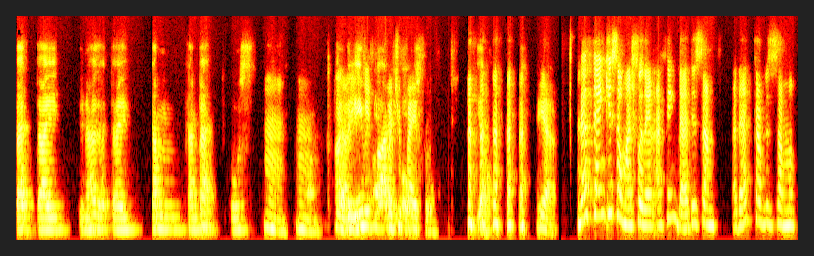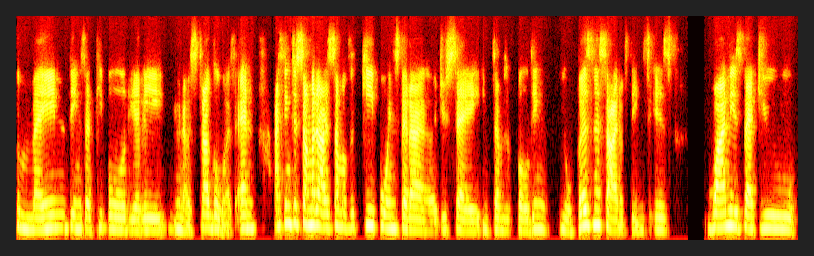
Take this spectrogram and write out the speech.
but they you know that they come come back because mm, mm. I Yeah, believe what you pay for Yeah. yeah. No thank you so much for that. I think that is some that covers some of the main things that people really you know struggle with. And i think to summarize some of the key points that i heard you say in terms of building your business side of things is one is that you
